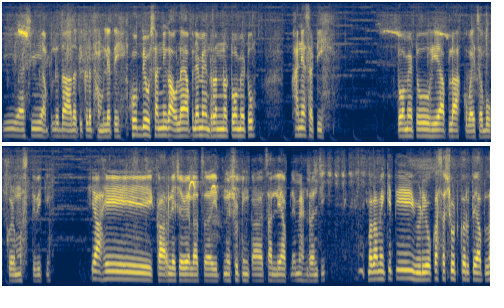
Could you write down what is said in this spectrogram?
ही. अशी आपलं दादा तिकडं थांबले ते. खूप दिवसांनी गावलाय आपल्या मेंढरांना टोमॅटो खाण्यासाठी. टोमॅटो हे आपला अक्कोबाईचा बोकळ मस्तपैकी. हे आहे कारल्याच्या वेलाचा इथनं शूटिंग का चालली आहे आपल्या मेंढरांची. बघा मी किती व्हिडिओ कसा शूट करतोय आपला.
